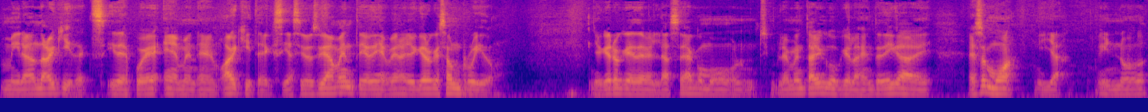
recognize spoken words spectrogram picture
Miranda Architects y después M&M Architects y así sucesivamente. Yo dije, mira, yo quiero que sea un ruido. Yo quiero que de verdad sea como simplemente algo que la gente diga, eh, eso es moi y ya. Y no,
